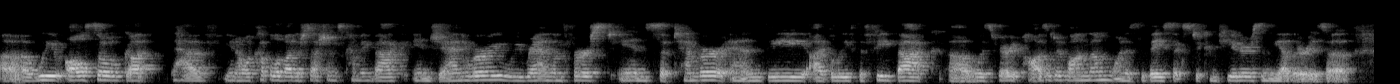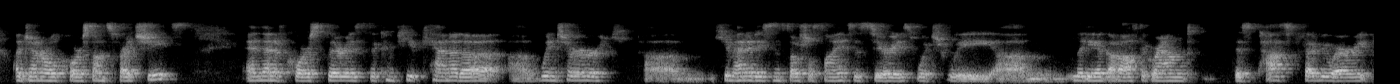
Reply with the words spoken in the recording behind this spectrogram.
Uh, we also got have you know a couple of other sessions coming back in January. We ran them first in September, and the I believe the feedback uh, was very positive on them. One is the basics to computers, and the other is a, a general course on spreadsheets. And then, of course, there is the Compute Canada uh, Winter um, Humanities and Social Sciences series, which we um, Lydia got off the ground this past February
